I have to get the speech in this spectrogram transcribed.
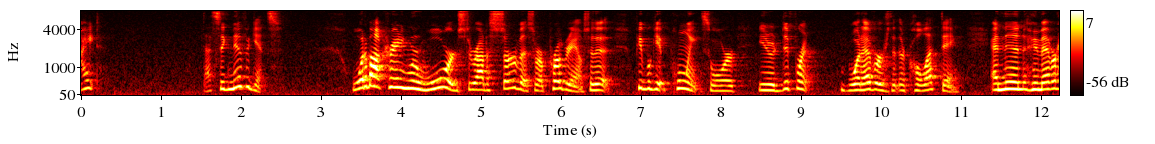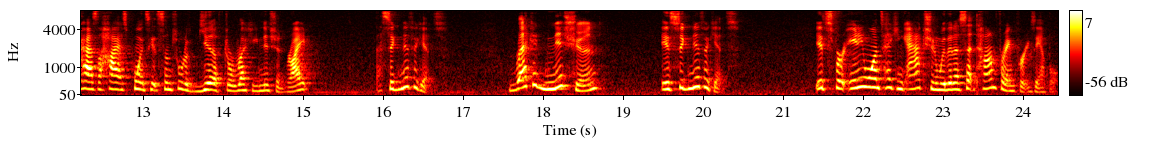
right? That's significance. What about creating rewards throughout a service or a program so that people get points or, you know, different whatevers that they're collecting? And then whomever has the highest points gets some sort of gift or recognition, right? That's significance. Recognition is significance. It's for anyone taking action within a set time frame, for example.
